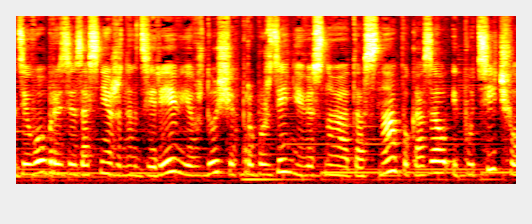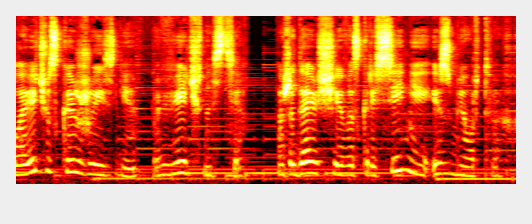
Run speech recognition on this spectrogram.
где в образе заснеженных деревьев, ждущих пробуждения весной ото сна, показал и пути человеческой жизни в вечности, ожидающие воскресения из мертвых.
